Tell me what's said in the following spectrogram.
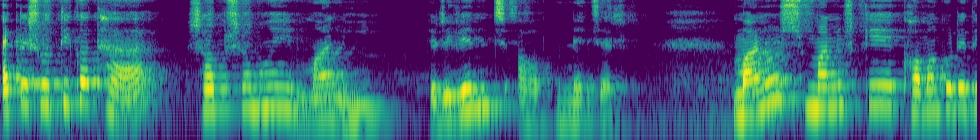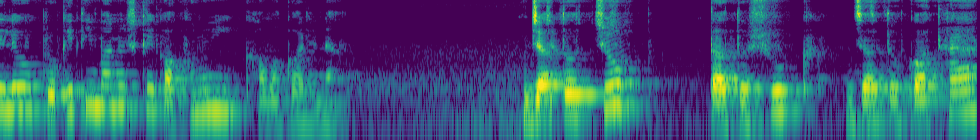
একটা সত্যি কথা সবসময় মানি রিভেঞ্জ অফ নেচার মানুষ মানুষকে ক্ষমা করে দিলেও প্রকৃতি মানুষকে কখনোই ক্ষমা করে না। যত চুপ, তত সুখ, যত কথা,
